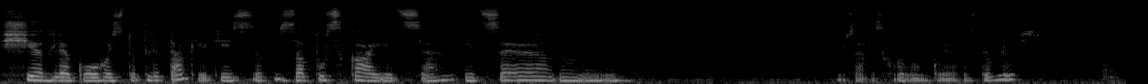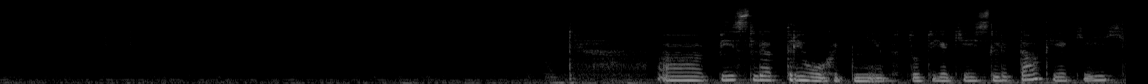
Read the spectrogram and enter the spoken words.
Ще для когось тут літак якийсь запускається, і це. Зараз хвилинку я роздивлюсь. Е, Після трьох днів тут якийсь літак, який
